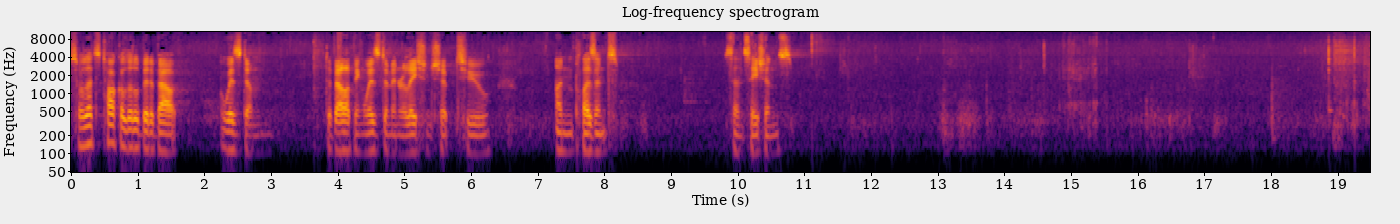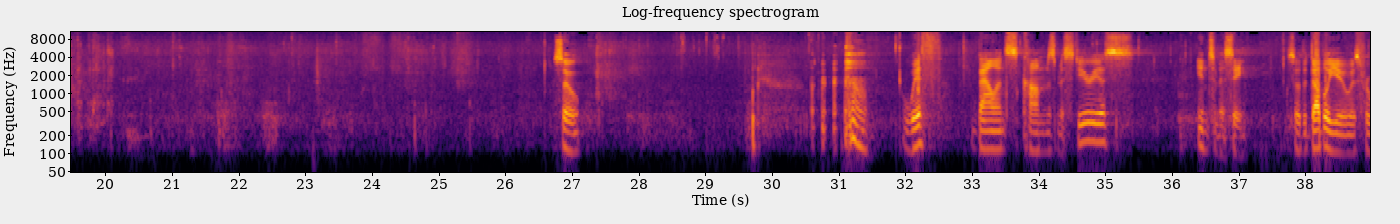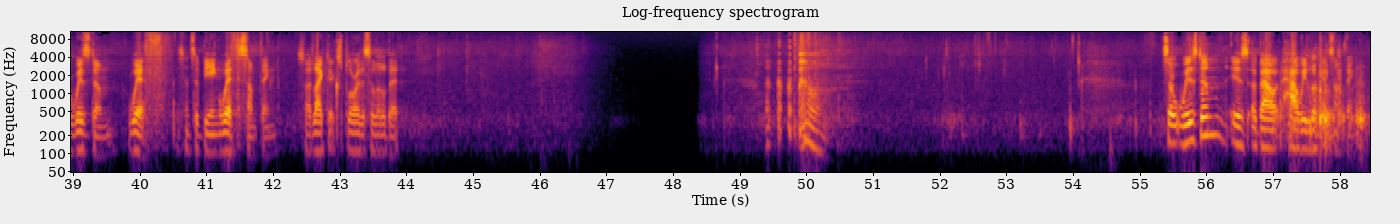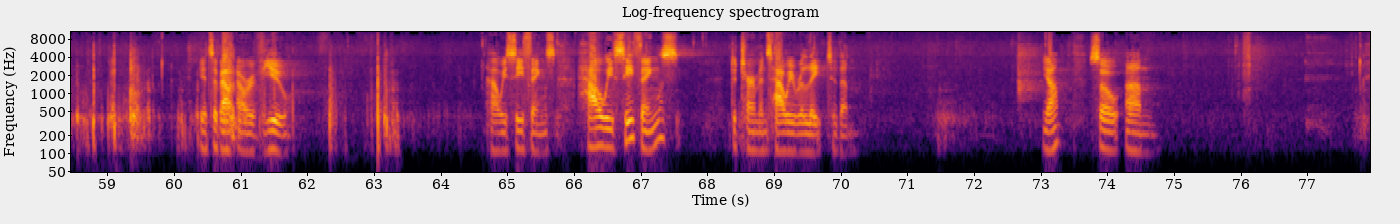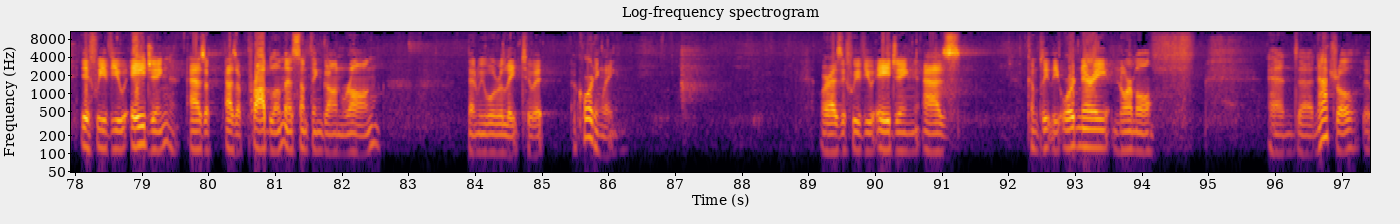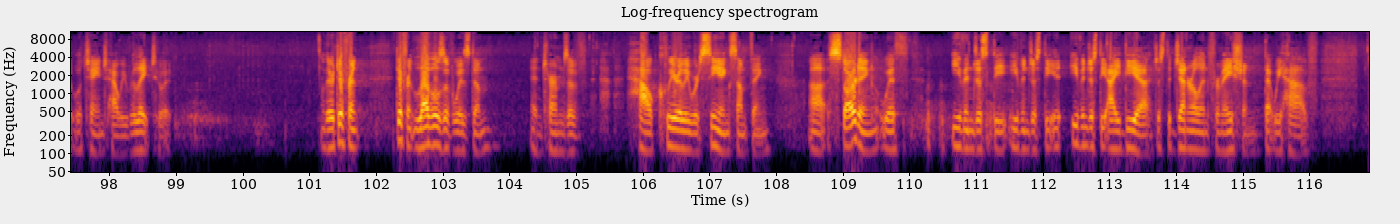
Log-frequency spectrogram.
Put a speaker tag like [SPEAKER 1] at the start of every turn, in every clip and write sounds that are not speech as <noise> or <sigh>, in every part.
[SPEAKER 1] So let's talk a little bit about wisdom, developing wisdom in relationship to unpleasant sensations. So, <clears throat> with balance comes mysterious intimacy. So the W is for wisdom, with, the sense of being with something. So I'd like to explore this a little bit. <clears throat> so wisdom is about how we look at something. It's about our view, how we see things. How we see things determines how we relate to them. Yeah? So, um, if we view aging as a, as a problem, as something gone wrong, then we will relate to it accordingly. Whereas if we view aging as completely ordinary, normal, and uh, natural, it will change how we relate to it. There are different, different levels of wisdom in terms of how clearly we're seeing something, uh, starting with even just the even just the even just the idea, just the general information that we have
